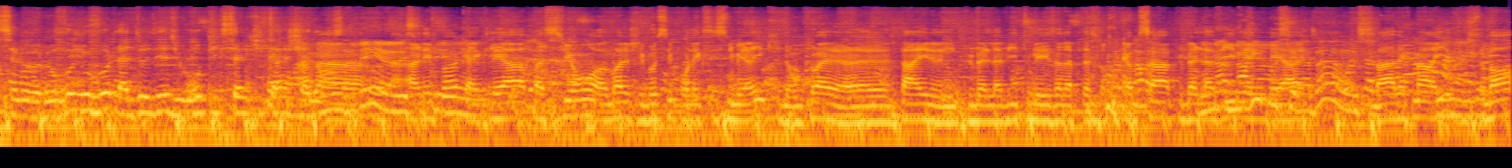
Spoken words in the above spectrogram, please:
c'est le, le renouveau de la 2D du gros pixel qui tâche. ça. vrai, euh, à l'époque, euh, avec Léa, Passion, euh, moi j'ai bossé pour Lexis Numérique, donc ouais, euh, pareil, Plus belle la vie, toutes les adaptations trucs comme ça, Plus belle la vie, Marie Léa. Bah, avec Marie, justement,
